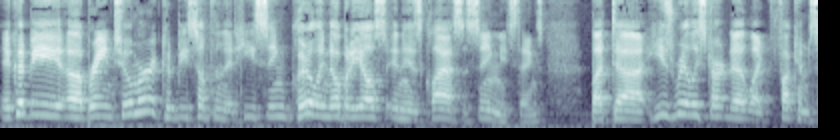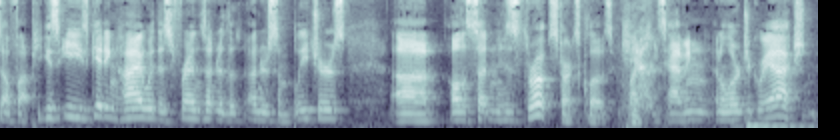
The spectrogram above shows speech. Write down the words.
It could be a brain tumor. It could be something that he's seeing. Clearly, nobody else in his class is seeing these things. But uh, he's really starting to like fuck himself up. He's he's getting high with his friends under the under some bleachers. Uh, all of a sudden, his throat starts closing, like he's having an allergic reaction.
